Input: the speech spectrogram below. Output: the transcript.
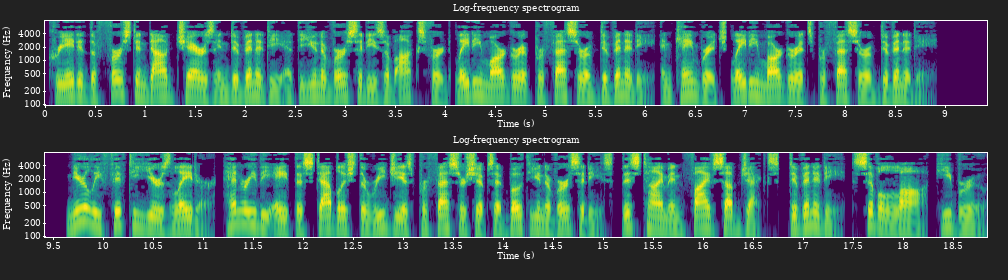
created the first endowed chairs in divinity at the universities of Oxford, Lady Margaret Professor of Divinity, and Cambridge, Lady Margaret's Professor of Divinity. Nearly 50 years later, Henry VIII established the Regius professorships at both universities, this time in five subjects, divinity, civil law, Hebrew,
